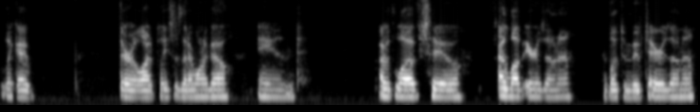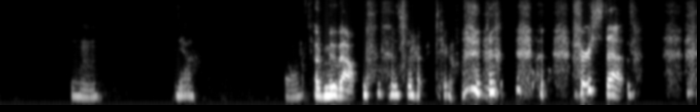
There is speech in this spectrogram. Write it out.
Like I, there are a lot of places that I want to go, and I would love to. I love Arizona. I'd love to move to Arizona. Mm-hmm. Yeah, Oh. I would move out. That's what I would do. First step. If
